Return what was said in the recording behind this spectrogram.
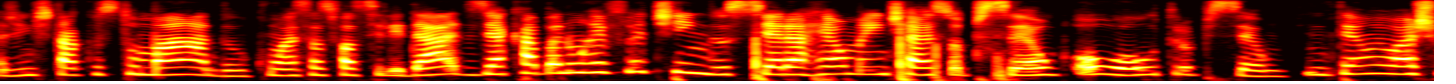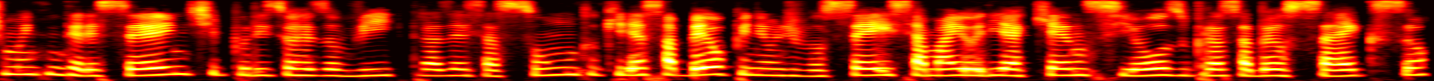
A gente está acostumado com essas facilidades e acaba não refletindo se era realmente essa opção ou outra opção. Então eu acho muito interessante, por isso eu resolvi trazer esse assunto. Queria saber a opinião de vocês, se a maioria aqui é ansioso para saber o sexo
